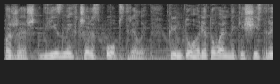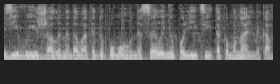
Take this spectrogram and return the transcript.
пожеж, дві з них через обстріли. Крім того, рятувальники шість разів виїжджали надавати допомогу населенню, поліції та комунальникам.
